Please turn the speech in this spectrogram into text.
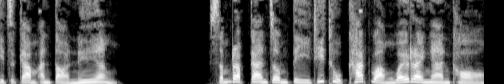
กิจกรรมอันต่อเนื่องสำหรับการโจมตีที่ถูกคาดหวังไว้รายงานของ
